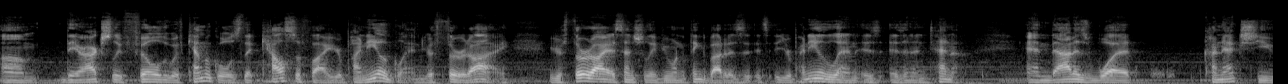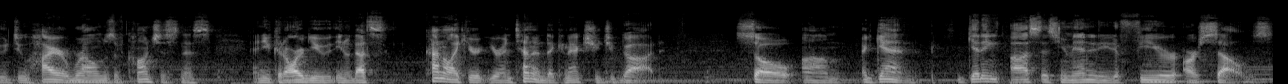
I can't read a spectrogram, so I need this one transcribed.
um, they're actually filled with chemicals that calcify your pineal gland, your third eye. Your third eye, essentially, if you want to think about it, is your pineal gland is, is an antenna. And that is what connects you to higher realms of consciousness. And you could argue, you know, that's kind of like your, your antenna that connects you to God. So, um, again, getting us as humanity to fear ourselves.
